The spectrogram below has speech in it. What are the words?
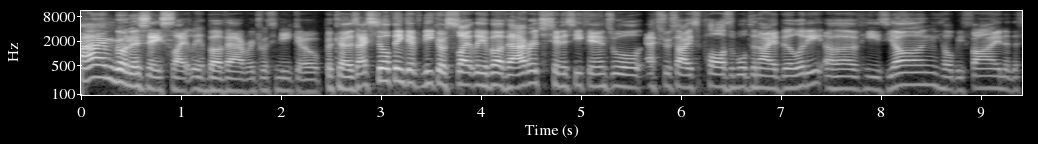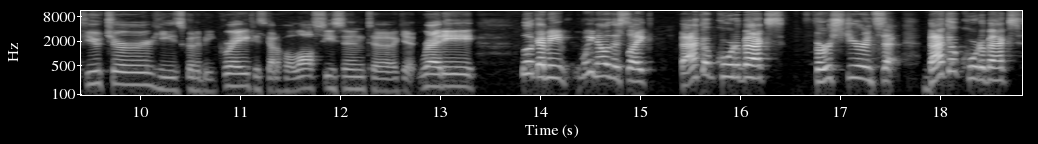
I'm going to say slightly above average with Nico because I still think if Nico's slightly above average, Tennessee fans will exercise plausible deniability of he's young, he'll be fine in the future, he's going to be great, he's got a whole off season to get ready. Look, I mean, we know this like backup quarterbacks, first year and set backup quarterbacks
